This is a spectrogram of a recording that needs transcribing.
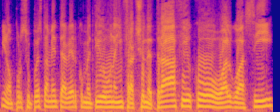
you know, por supuestamente haber cometido una infracción de tráfico o algo así.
